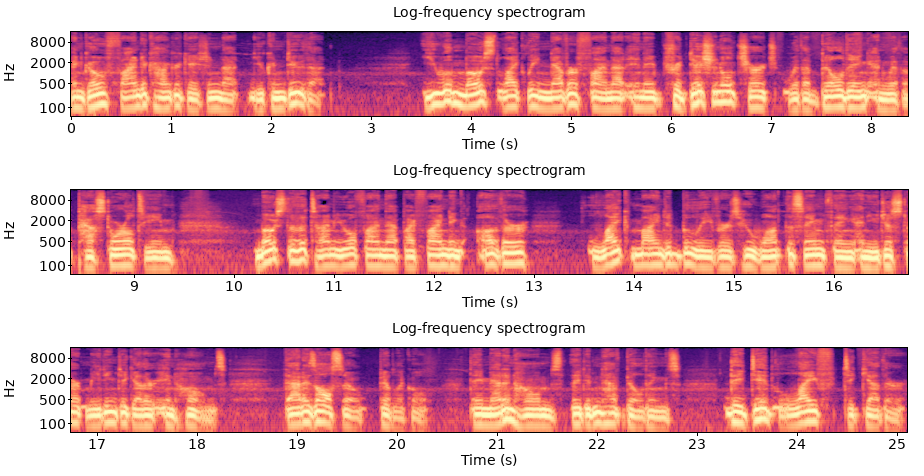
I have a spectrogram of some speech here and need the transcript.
and go find a congregation that you can do that. You will most likely never find that in a traditional church with a building and with a pastoral team. Most of the time, you will find that by finding other like minded believers who want the same thing, and you just start meeting together in homes. That is also biblical. They met in homes, they didn't have buildings. They did life together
